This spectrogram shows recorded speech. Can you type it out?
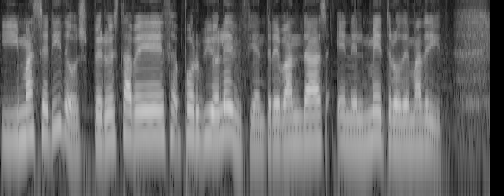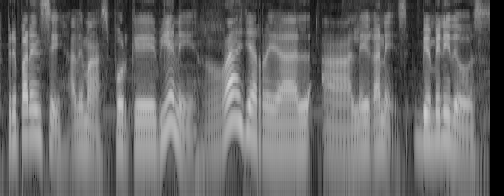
Y más heridos, pero esta vez por violencia entre bandas en el metro de Madrid. Prepárense, además, porque viene Raya Real a Bienvenidos.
